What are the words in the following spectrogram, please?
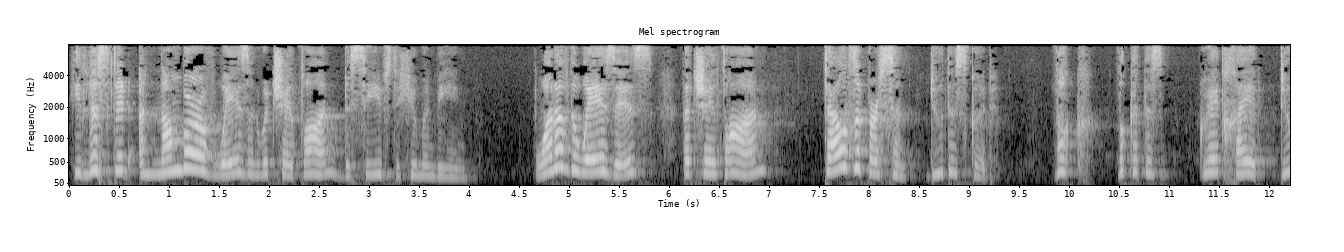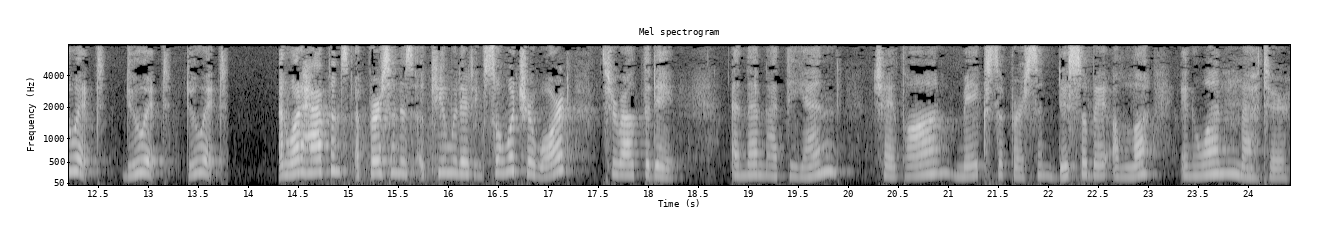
he listed a number of ways in which shaitan deceives the human being. One of the ways is that shaitan tells a person, do this good. Look, look at this great khair. Do it, do it, do it. And what happens? A person is accumulating so much reward throughout the day. And then at the end, shaitan makes a person disobey Allah in one matter.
